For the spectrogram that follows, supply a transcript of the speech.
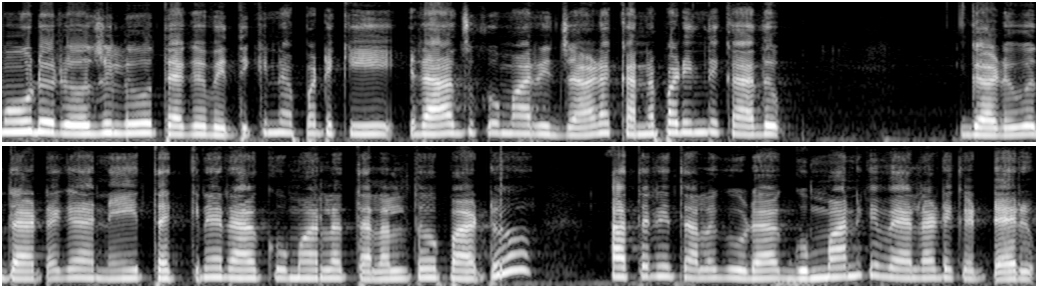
మూడు రోజులు తెగ వెతికినప్పటికీ రాజకుమారి జాడ కనపడింది కాదు. గడువు దాటగానే తక్కిన రాకుమార్ల తలలతో పాటు అతని తల కూడా గుమ్మానికి వేలాడి కట్టారు.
